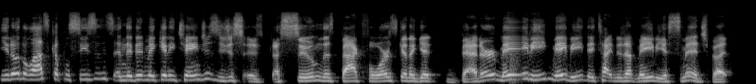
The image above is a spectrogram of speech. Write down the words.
You know, the last couple seasons, and they didn't make any changes. You just uh, assume this back four is going to get better. Maybe, maybe they tightened it up, maybe a smidge. But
